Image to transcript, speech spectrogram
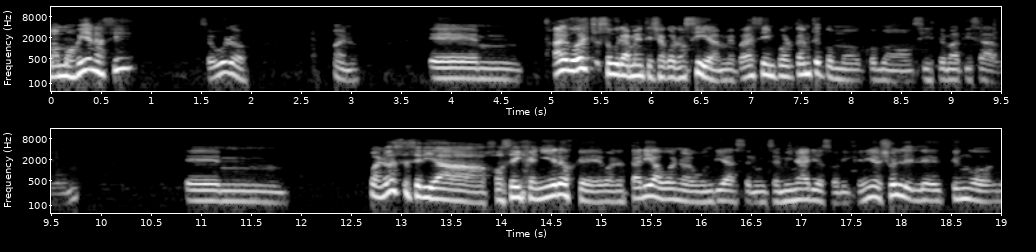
¿Vamos bien así? ¿Seguro? Bueno. Eh, algo de esto seguramente ya conocían, me parece importante como, como sistematizarlo. ¿no? Bueno, ese sería José Ingenieros, que bueno, estaría bueno algún día hacer un seminario sobre ingenieros. Yo le, tengo,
